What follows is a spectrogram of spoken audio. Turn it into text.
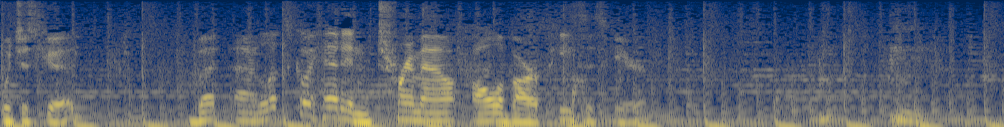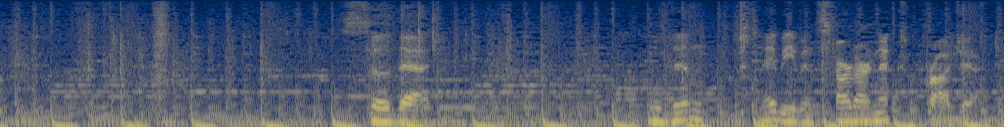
which is good. But uh, let's go ahead and trim out all of our pieces here. so that we'll then maybe even start our next project.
